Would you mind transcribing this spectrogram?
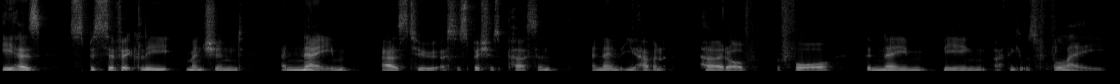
He has specifically mentioned a name as to a suspicious person, a name that you haven't heard of before. The name being, I think it was Flay,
